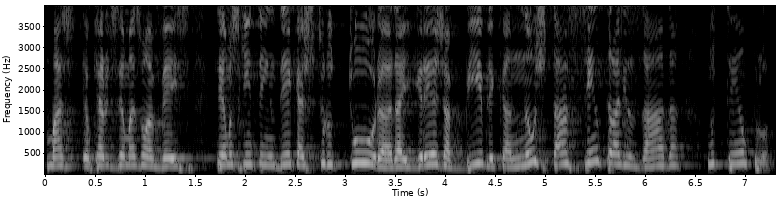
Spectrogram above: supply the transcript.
Mas eu quero dizer mais uma vez: temos que entender que a estrutura da igreja bíblica não está centralizada no templo.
